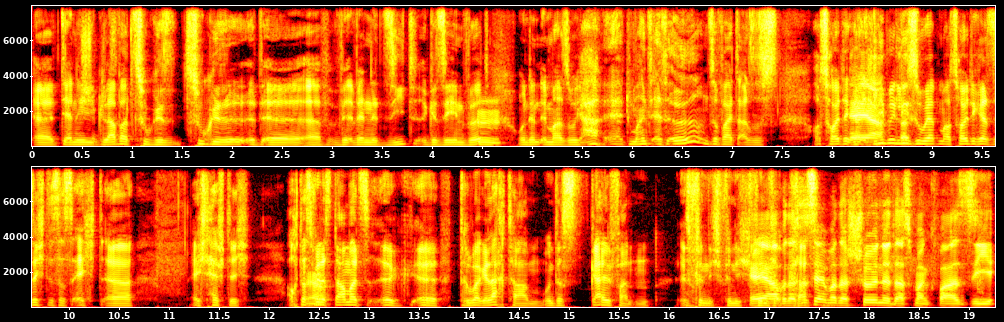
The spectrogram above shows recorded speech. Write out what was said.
äh, Danny Glover zugewendet zuge, äh, äh, sieht, gesehen wird Mhm. und dann immer so, ja, äh, du meinst es, äh, und so weiter. Also es, aus heutiger, Ja, ja, ich liebe Lisu Weapon, aus heutiger Sicht ist das echt, äh, echt heftig. Auch, dass Ja. wir das damals äh, äh, drüber gelacht haben und das geil fanden. Finde ich, finde ich, Ja, finde ja ich aber das krass. ist ja immer das Schöne, dass man quasi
